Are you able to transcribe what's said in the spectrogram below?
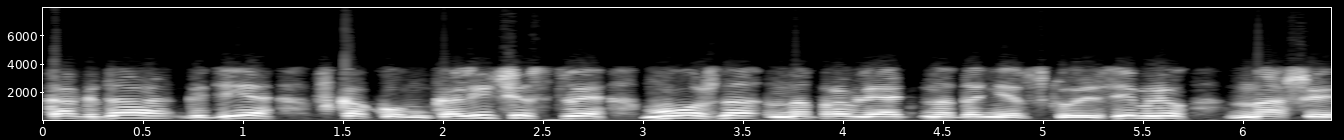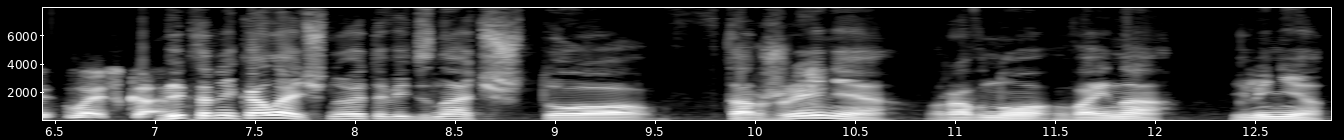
когда, где, в каком количестве можно направлять на Донецкую землю наши войска. Виктор Николаевич, но это ведь значит, что вторжение равно война или нет?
